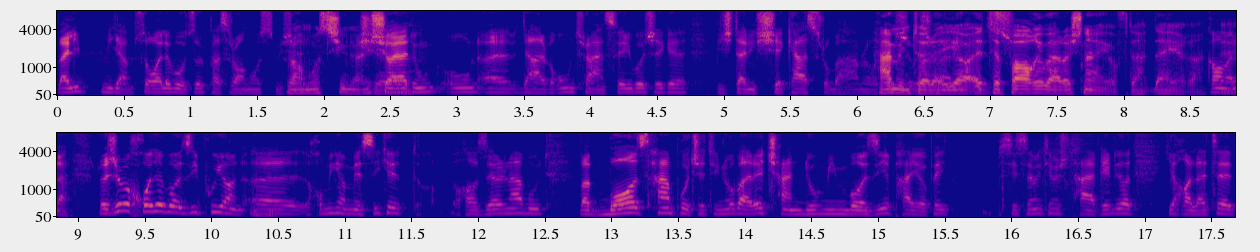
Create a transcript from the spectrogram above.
ولی میگم سوال بزرگ پس راموس میشه. راموس چی یعنی میشه؟ شاید اون اون در واقع اون ترانسفری باشه که بیشترین شکست رو به همراه همینطوره یا اتفاقی براش نیفته دقیقاً کاملا. راجع به خود بازی پویان خب میگم مسی که حاضر نبود و باز هم پوچتینو برای چندمین بازی پیاپی سیستم تیمش تغییر داد. یه حالت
